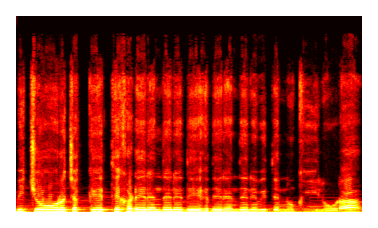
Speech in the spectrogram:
ਵੀ ਚੋਰ ਚੱਕੇ ਇੱਥੇ ਖੜੇ ਰਹਿੰਦੇ ਨੇ, ਦੇਖਦੇ ਰਹਿੰਦੇ ਨੇ ਵੀ ਤੈਨੂੰ ਕੀ ਲੋੜ ਆ।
